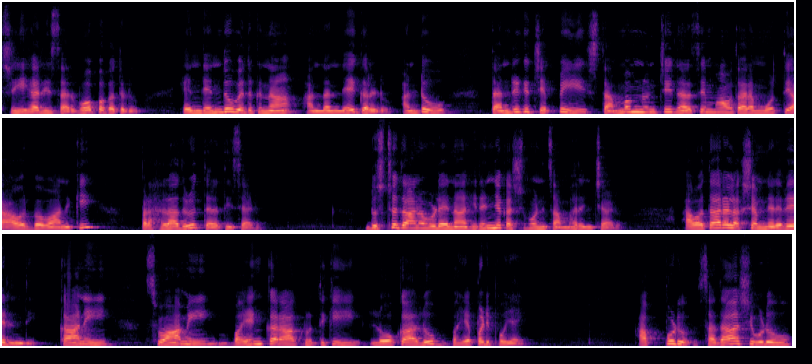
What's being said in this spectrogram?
శ్రీహరి సర్వోపగతుడు ఎందెందు వెతుకునా అందందే గలడు అంటూ తండ్రికి చెప్పి స్తంభం నుంచి నరసింహావతార మూర్తి ఆవిర్భావానికి ప్రహ్లాదుడు తెరతీశాడు. దుష్టదానవుడైన హిరణ్యకశిపుని సంహరించాడు. అవతార లక్ష్యం నెరవేరింది. కానీ స్వామి భయంకరాకృతికి లోకాలు భయపడిపోయాయి. అప్పుడు సదాశివుడు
